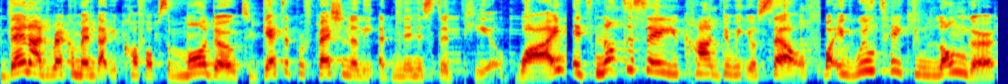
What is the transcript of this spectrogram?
then I'd recommend that you cough up some more dough to get a professionally administered peel. Why? It's not to say you can't do it yourself, but it will take you longer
